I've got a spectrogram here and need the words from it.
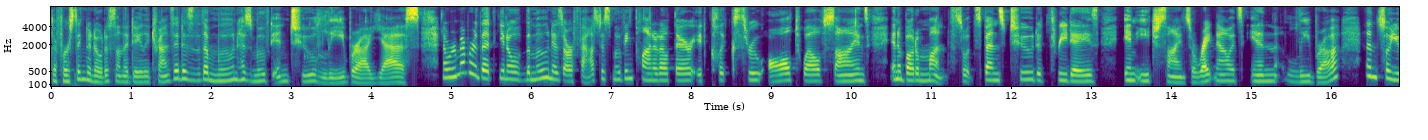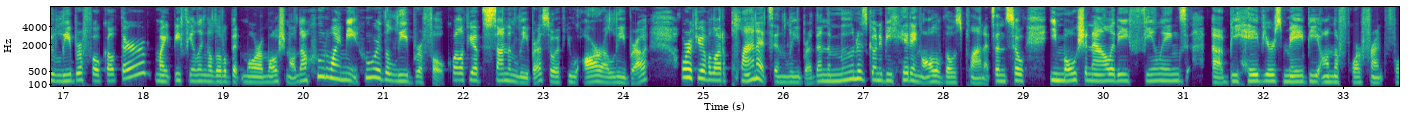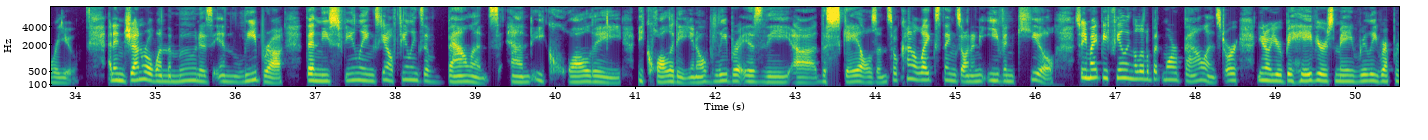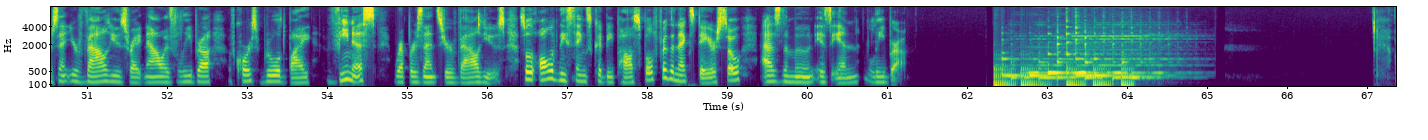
The first thing to notice on the daily transit is that the moon has moved into Libra. Yes. Now remember that, you know, the moon is our fastest moving planet out there. It clicks through all 12 signs in about a month. So it spends two to three days in each sign. So right now it's in Libra. And so you Libra folk out there might be feeling a little bit more emotional. Now, who do I meet? Who are the Libra folk? Well, if you have the sun in Libra, so if you are a Libra, or if you have a lot of planets in Libra, then the moon is going to be hitting all of those planets. And so emotion personality, feelings, uh, behaviors may be on the forefront for you. And in general, when the moon is in Libra, then these feelings, you know, feelings of balance and equality, equality, you know, Libra is the uh, the scales, and so kind of likes things on an even keel. So you might be feeling a little bit more balanced, or you know, your behaviors may really represent your values right now, as Libra, of course, ruled by Venus represents your values. So all of these things could be possible for the next day or so as the moon is in Libra.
